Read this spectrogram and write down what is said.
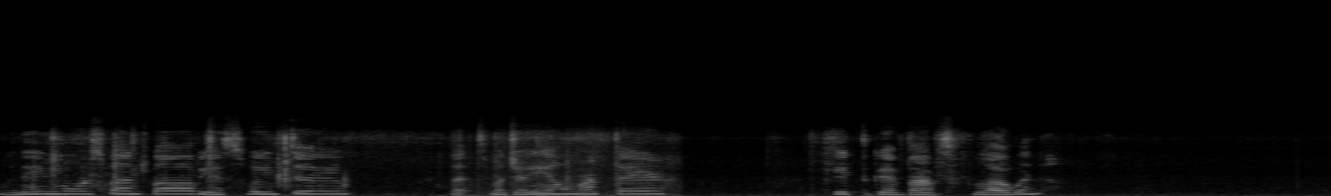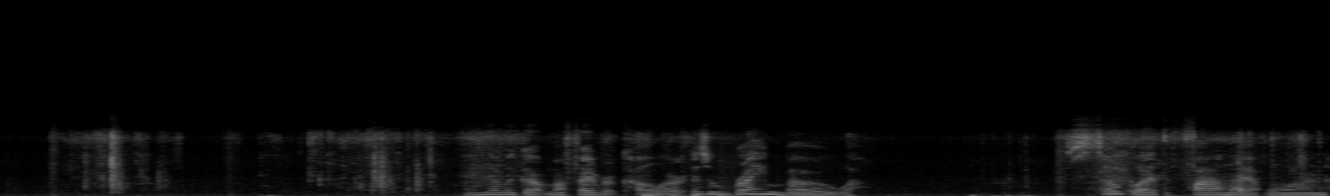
We need more SpongeBob. Yes, we do. That's my jam right there. Keep the good vibes flowing. And then we got my favorite color is rainbow. So glad to find that one.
